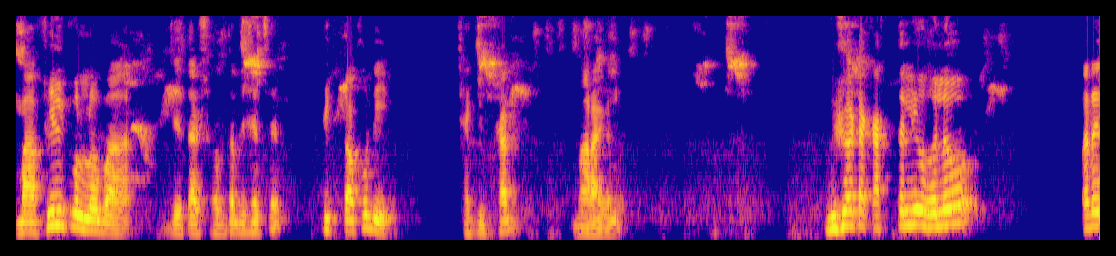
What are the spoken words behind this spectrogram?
বা ফিল করল মা যে তার সন্তান এসেছে, ঠিক তখনই শাকিব খান মারা গেল। বিষয়টা কাকতালীয় হলেও মানে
